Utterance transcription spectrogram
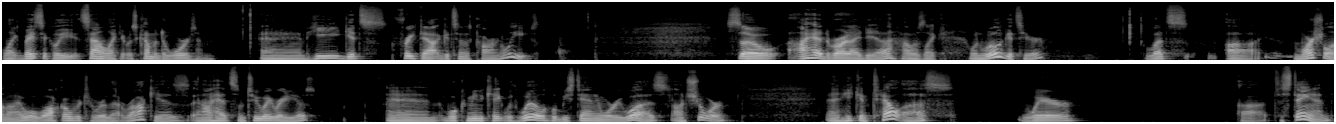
like basically it sounded like it was coming towards him and he gets freaked out, gets in his car, and leaves. So I had the bright idea. I was like, when Will gets here, let's uh, Marshall and I will walk over to where that rock is, and I had some two-way radios, and we'll communicate with Will, who'll be standing where he was on shore, and he can tell us where uh, to stand.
